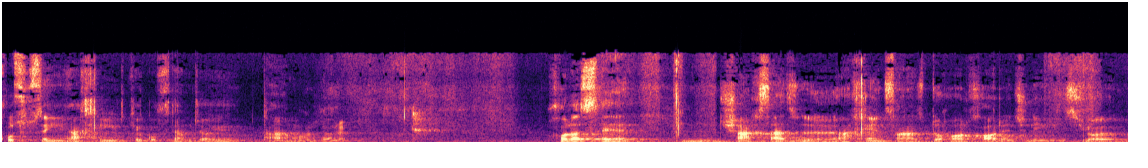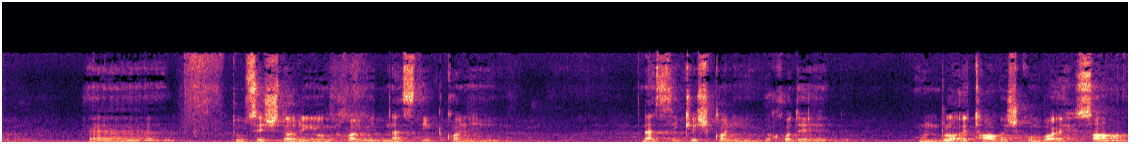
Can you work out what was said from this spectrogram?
خصوص این اخیر که گفتم جای تعمل داره. خلاصه شخص از اخ انسان از دو حال خارج نیست یا دوستش داری یا می‌خوای نزدیک کنی؟ نزدیکش کنی به خودت اون رو اتابش کن با احسان.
